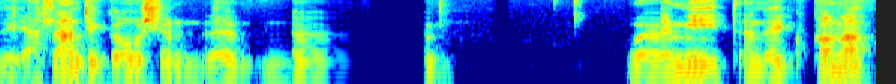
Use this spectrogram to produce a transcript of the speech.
the Atlantic Ocean uh, where they meet and they come up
